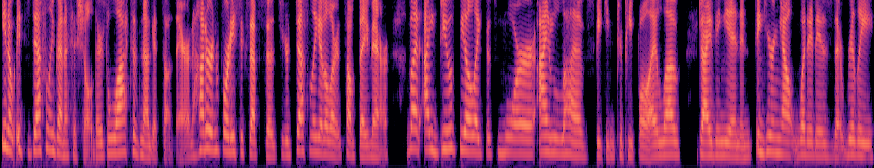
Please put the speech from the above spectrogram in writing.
you know, it's definitely beneficial. There's lots of nuggets out there and 146 episodes. You're definitely going to learn something there. But I do feel like it's more, I love speaking to people. I love diving in and figuring out what it is that really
